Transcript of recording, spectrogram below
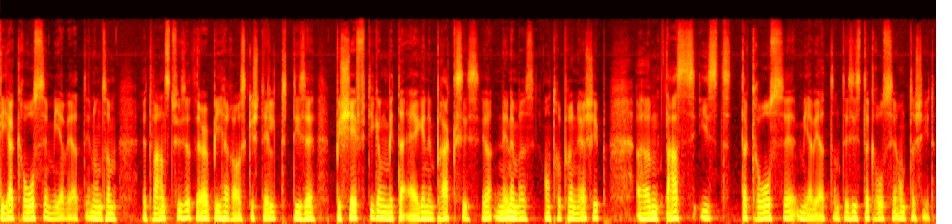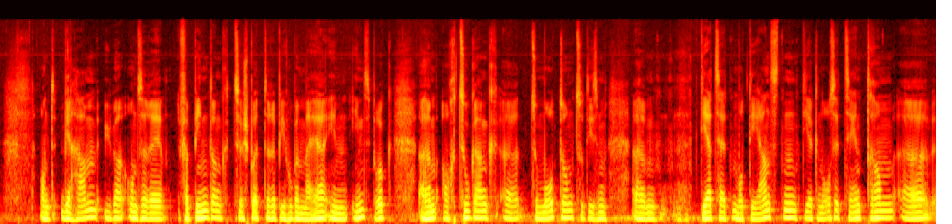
der große Mehrwert in unserem Advanced Physiotherapy herausgestellt, diese Beschäftigung mit der eigenen Praxis, ja, nennen wir es Entrepreneurship, ähm, das ist der große Mehrwert und das ist der große Unterschied. Und wir haben über unsere Verbindung zur Sporttherapie Huber-Meyer in Innsbruck ähm, auch Zugang äh, zum Motum, zu diesem ähm, derzeit modernsten Diagnosezentrum äh,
